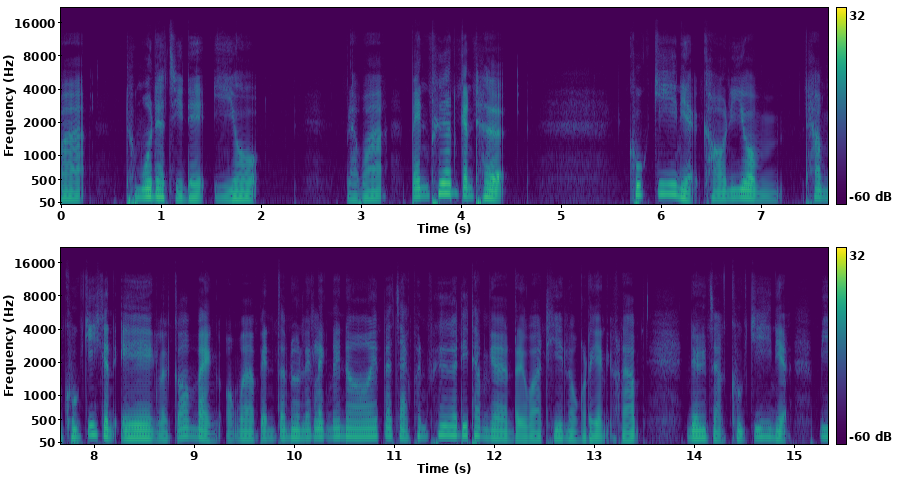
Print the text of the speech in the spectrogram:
ว่าโทโมดาจิเดอิโยแปลว่า เป็นเพื่อนกันเถอะ คุกกี้เนี่ยเขานิยมทำคุกกี้กันเอง แล้วก็แบ่งออกมาเป็นจำนวนเล็ก ๆ น้อยๆไปแจกเพื่อนๆที่ทำงานหรือว่าที่โรงเรียนครับ เนื่องจากคุกกี้เนี่ยมี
